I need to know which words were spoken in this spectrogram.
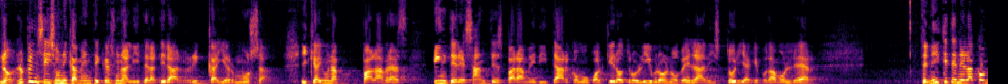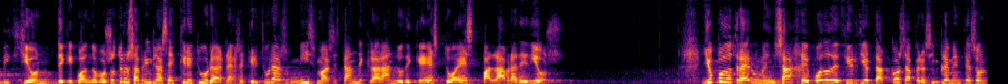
No, no penséis únicamente que es una literatura rica y hermosa y que hay unas palabras interesantes para meditar como cualquier otro libro novela de historia que podamos leer. Tenéis que tener la convicción de que cuando vosotros abrís las escrituras, las escrituras mismas están declarando de que esto es palabra de Dios. Yo puedo traer un mensaje, puedo decir ciertas cosas, pero simplemente son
